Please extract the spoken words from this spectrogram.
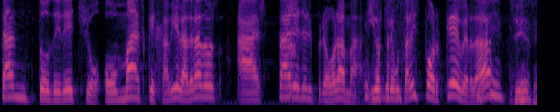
tanto derecho o más que Javier Adrados a estar en el programa. Y os preguntaréis por qué, ¿verdad? Sí. Sí, sí.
